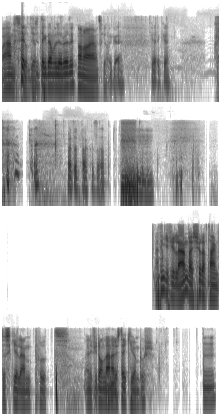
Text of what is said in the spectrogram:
I haven't skilled Did you yet. take W already? No, no, I haven't skilled. Okay. Okay, okay. what the fuck was that? I think if you land, I should have time to skill and put. And if you don't land, I Mhm. just take you and push. Mm.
